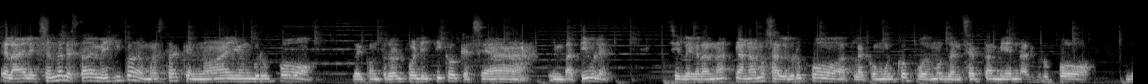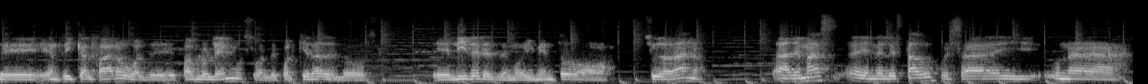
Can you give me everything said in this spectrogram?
la elección del Estado de México demuestra que no hay un grupo de control político que sea imbatible. Si le ganamos al grupo Atlacomulco, podemos vencer también al grupo de Enrique Alfaro o al de Pablo Lemos o al de cualquiera de los eh, líderes del movimiento ciudadano. Además, en el Estado pues hay una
